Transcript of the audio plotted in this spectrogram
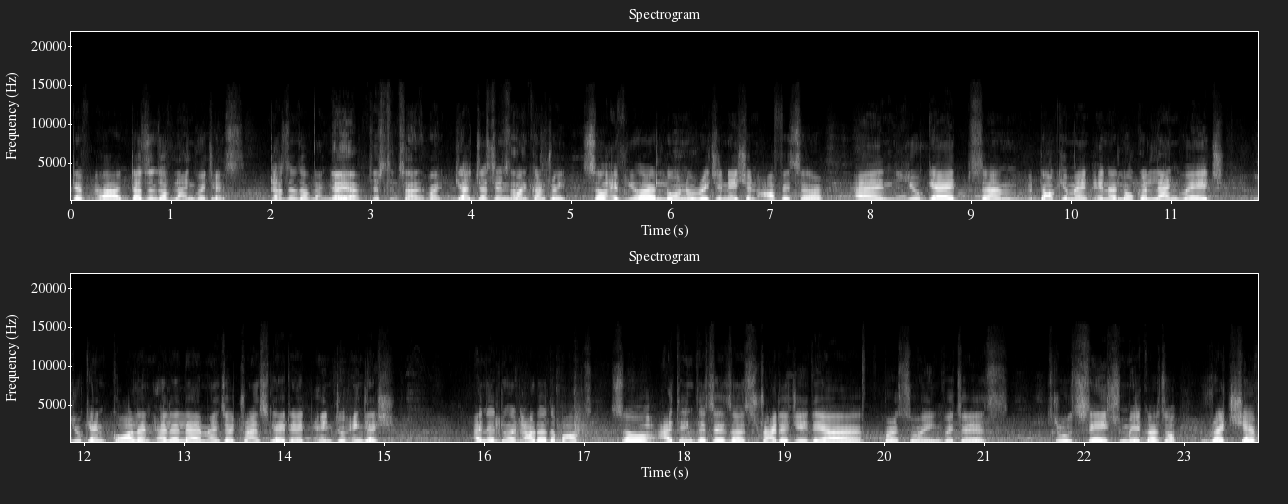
diff, uh, dozens of languages, dozens of languages. yeah, yeah, just inside, right. Yeah, just in one country. country. So if you're a loan origination officer and you get some document in a local language, you can call an LLM and say translate it into English. And they'll do it out of the box. So I think this is a strategy they are pursuing, which is through SageMaker, so Redshift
